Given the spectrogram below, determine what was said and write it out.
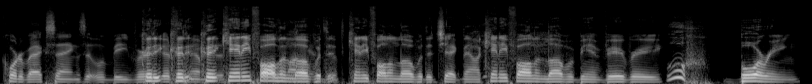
quarterback sayings that would be very Could he? good Could, for him could can he fall in love with the? Can he fall in love with the check down? Can he fall in love with being very, very boring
